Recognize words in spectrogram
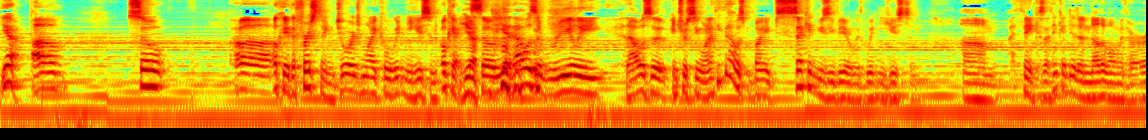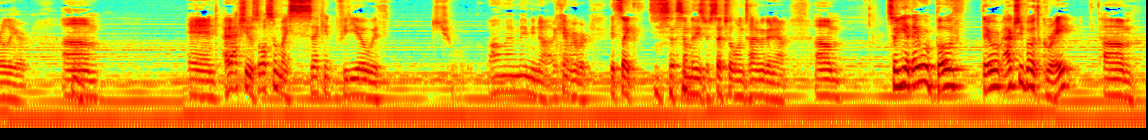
yeah. Um, so, uh, okay, the first thing, George Michael Whitney Houston. Okay, yeah. So yeah, that was a really that was an interesting one. I think that was my second music video with Whitney Houston. Um, I think because I think I did another one with her earlier. Um, hmm. And actually, it was also my second video with. Oh, maybe not. I can't remember. It's like some of these were such a long time ago now. Um, so yeah, they were both. They were actually both great. Um,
